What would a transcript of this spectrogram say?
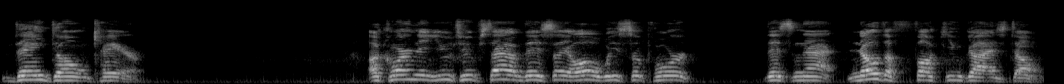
They don't care. According to YouTube staff, they say, oh, we support this and that. No, the fuck you guys don't.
